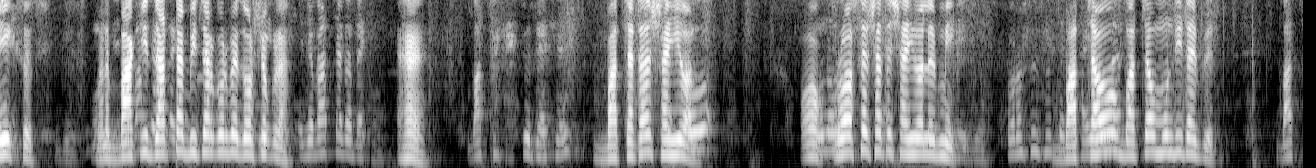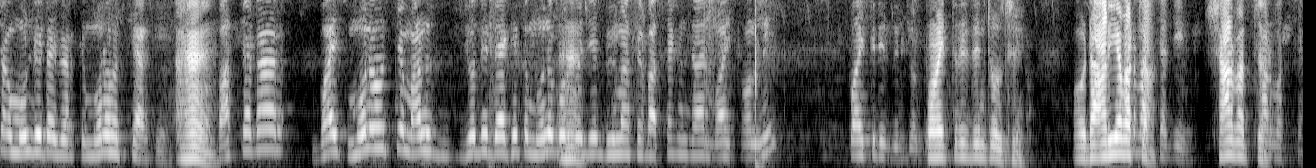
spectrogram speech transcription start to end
মিক্স আছে। মানে বাকি জাতটা বিচার করবে দর্শকরা। এই যে বাচ্চাটা দেখেন। হ্যাঁ। বাচ্চাটা একটু দেখেন। বাচ্চাটা শাহিওয়াল। ও ক্রসের সাথে শাহিওয়ালের মিক্স। বাচ্চাও বাচ্চাও মুন্ডি টাইপের বাচ্চা মুন্ডি টাইপের আর কি মনে হচ্ছে আর কি। হ্যাঁ। বাচ্চাটার বয়স মনে হচ্ছে মানুষ যদি দেখে তো মনে করবে যে দুই মাসের বাচ্চা কিন্তু আর বয়স অনলি পঁয়ত্রিশ দিন চলবে। পঁয়ত্রিশ দিন চলছে। ওটা আরিয়া বাচ্চা? সার বাচ্চা? বাচ্চা।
